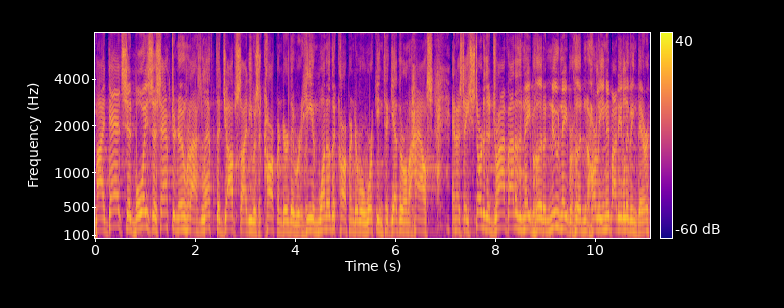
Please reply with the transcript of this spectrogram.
My dad said, Boys, this afternoon when I left the job site, he was a carpenter. They were, he and one other carpenter were working together on a house. And as they started to drive out of the neighborhood, a new neighborhood, and hardly anybody living there,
